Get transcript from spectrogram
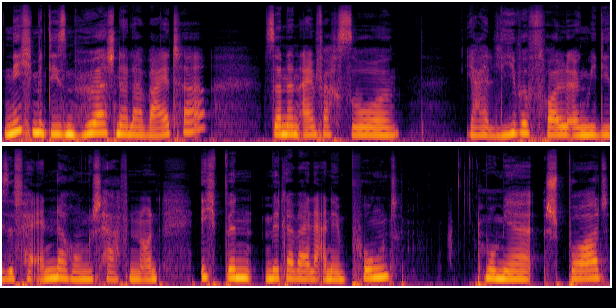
nicht mit diesem höher, schneller, weiter, sondern einfach so, ja, liebevoll irgendwie diese Veränderungen schaffen. Und ich bin mittlerweile an dem Punkt, wo mir Sport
